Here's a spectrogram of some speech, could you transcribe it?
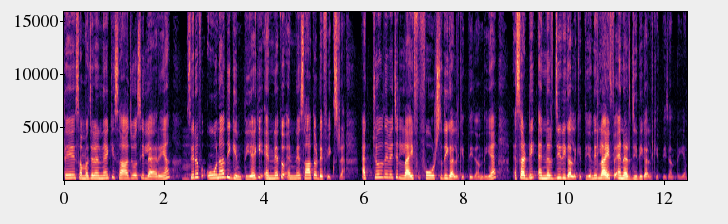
ਤੇ ਸਮਝ ਲੈਂਦੇ ਆ ਕਿ ਸਾਹ ਜੋ ਅਸੀਂ ਲੈ ਰਹੇ ਆ ਸਿਰਫ ਉਹਨਾਂ ਦੀ ਗਿਣਤੀ ਹੈ ਕਿ ਇੰਨੇ ਤੋਂ ਇੰਨੇ ਸਾਹ ਤੁਹਾਡੇ ਫਿਕਸਡ ਹੈ। ਐਕਚੁਅਲ ਦੇ ਵਿੱਚ ਲਾਈਫ ਫੋਰਸ ਦੀ ਗੱਲ ਕੀਤੀ ਜਾਂਦੀ ਹੈ। ਸਾਡੀ એનર્ਜੀ ਦੀ ਗੱਲ ਕੀਤੀ ਜਾਂਦੀ ਲਾਈਫ એનર્ਜੀ ਦੀ ਗੱਲ ਕੀਤੀ ਜਾਂਦੀ ਹੈ।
